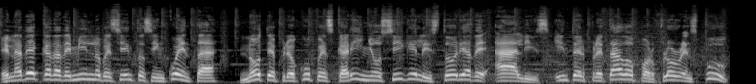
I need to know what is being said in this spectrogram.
En la década de 1950, No te preocupes, cariño sigue la historia de Alice, interpretado por Florence Pugh,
